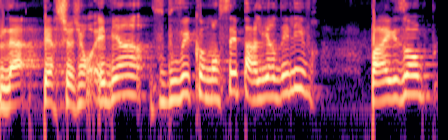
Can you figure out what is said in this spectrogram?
la persuasion? Eh bien, vous pouvez commencer par lire des livres. Par exemple,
